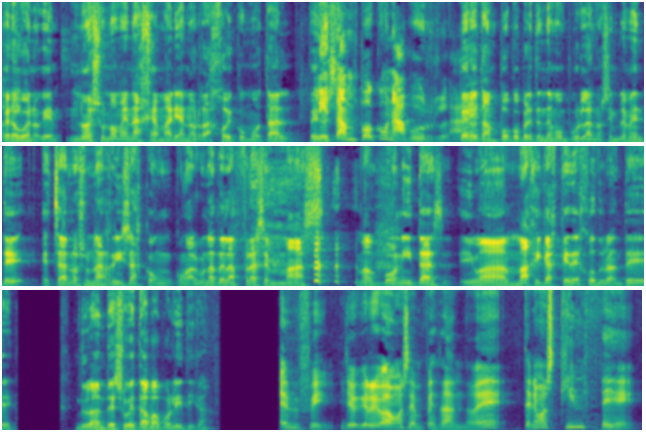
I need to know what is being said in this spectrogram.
pero bueno, que no es un homenaje a Mariano Rajoy como tal. Pero Ni tampoco una burla. Pero ¿eh? tampoco pretendemos burlarnos, simplemente echarnos unas risas con, con algunas de las frases más, más bonitas y más mágicas que dejó durante, durante su etapa política. En fin, yo creo que vamos empezando, ¿eh? Tenemos 15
